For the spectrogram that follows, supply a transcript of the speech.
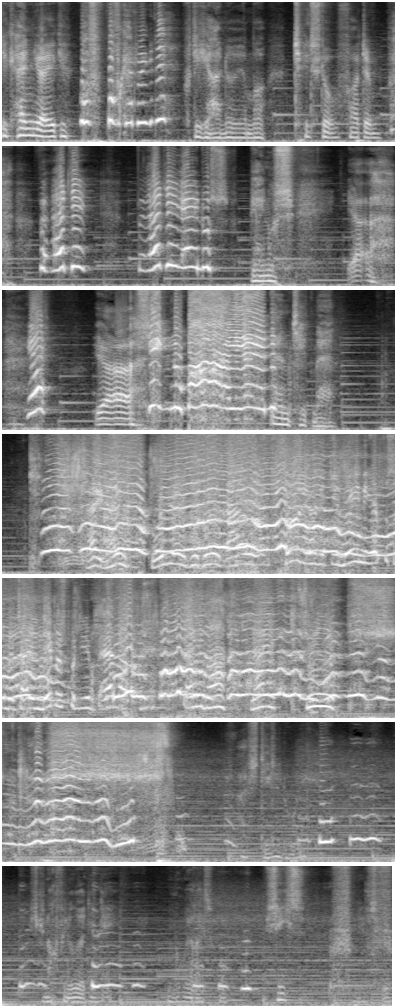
det kan jeg ikke, Hvorfor, hvorfor kan du ikke det? fordi jeg har noget, jeg må tilstå for dem. Hvad er det? Hvad er det, Janus? Janus, jeg, Ja, jeg, sig det nu bare igen. jeg er en tæt mand. Nej, nej, du er ikke du er dig. Du giver jo ikke give mening, eftersom jeg tager nipples på dine baller. Nej, bare, nej, søde. Ej, stille nu. Vi skal nok finde ud af det en dag. Men nu må jeg rejse på. Vi ses. Jeg elsker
